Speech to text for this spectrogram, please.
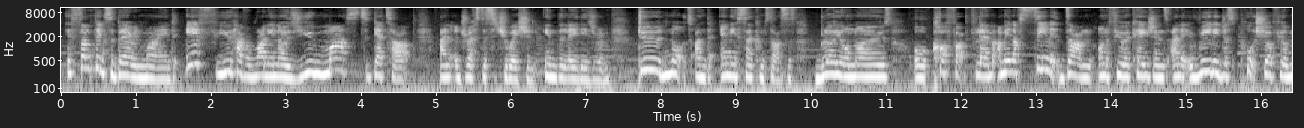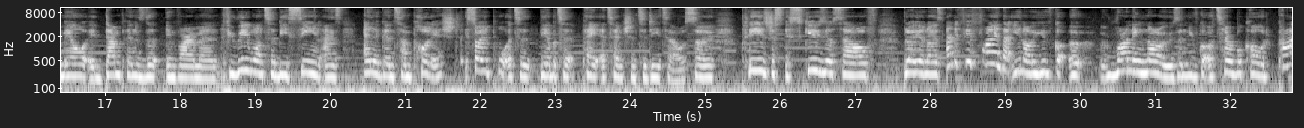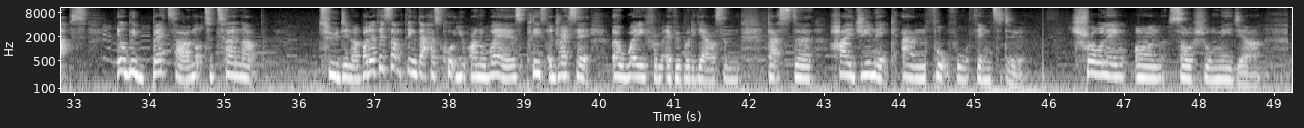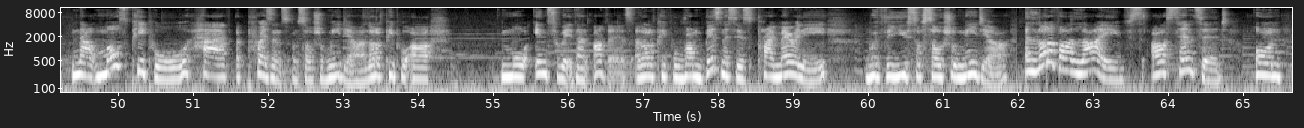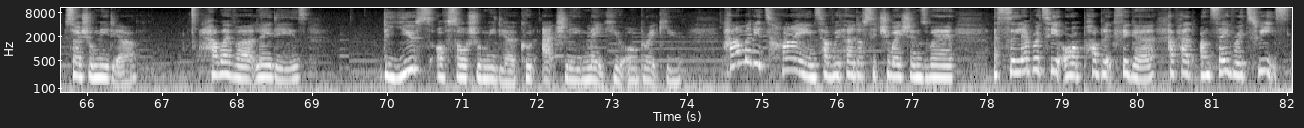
it's something to bear in mind. If you have a runny nose, you must get up and address the situation in the ladies' room. Do not, under any circumstances, blow your nose or cough up phlegm. I mean, I've seen it done on a few occasions and it really just puts you off your meal. It dampens the environment. If you really want to be seen as elegant and polished, it's so important to be able to pay attention to details. So please just excuse yourself, blow your nose. And if you find that, you know, you've got a running nose and you've got a terrible cold, perhaps it'll be better not to turn up to dinner. But if it's something that has caught you unawares please address it away from everybody else. And that's the hygienic and thoughtful thing to do. Trolling on social media. Now most people have a presence on social media. A lot of people are more into it than others. A lot of people run businesses primarily with the use of social media a lot of our lives are centered on social media. However, ladies, the use of social media could actually make you or break you. How many times have we heard of situations where a celebrity or a public figure have had unsavory tweets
